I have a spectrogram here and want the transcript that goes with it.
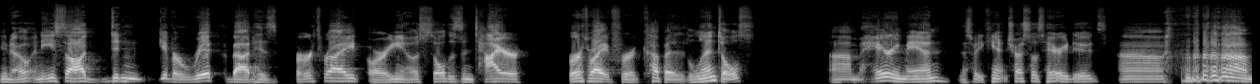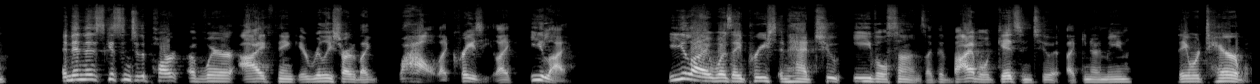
you know, and Esau didn't give a rip about his birthright or, you know, sold his entire birthright for a cup of lentils. Um, hairy man. That's why you can't trust those hairy dudes. Uh, and then this gets into the part of where I think it really started like, wow, like crazy, like Eli. Eli was a priest and had two evil sons. Like the Bible gets into it. Like, you know what I mean? They were terrible.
